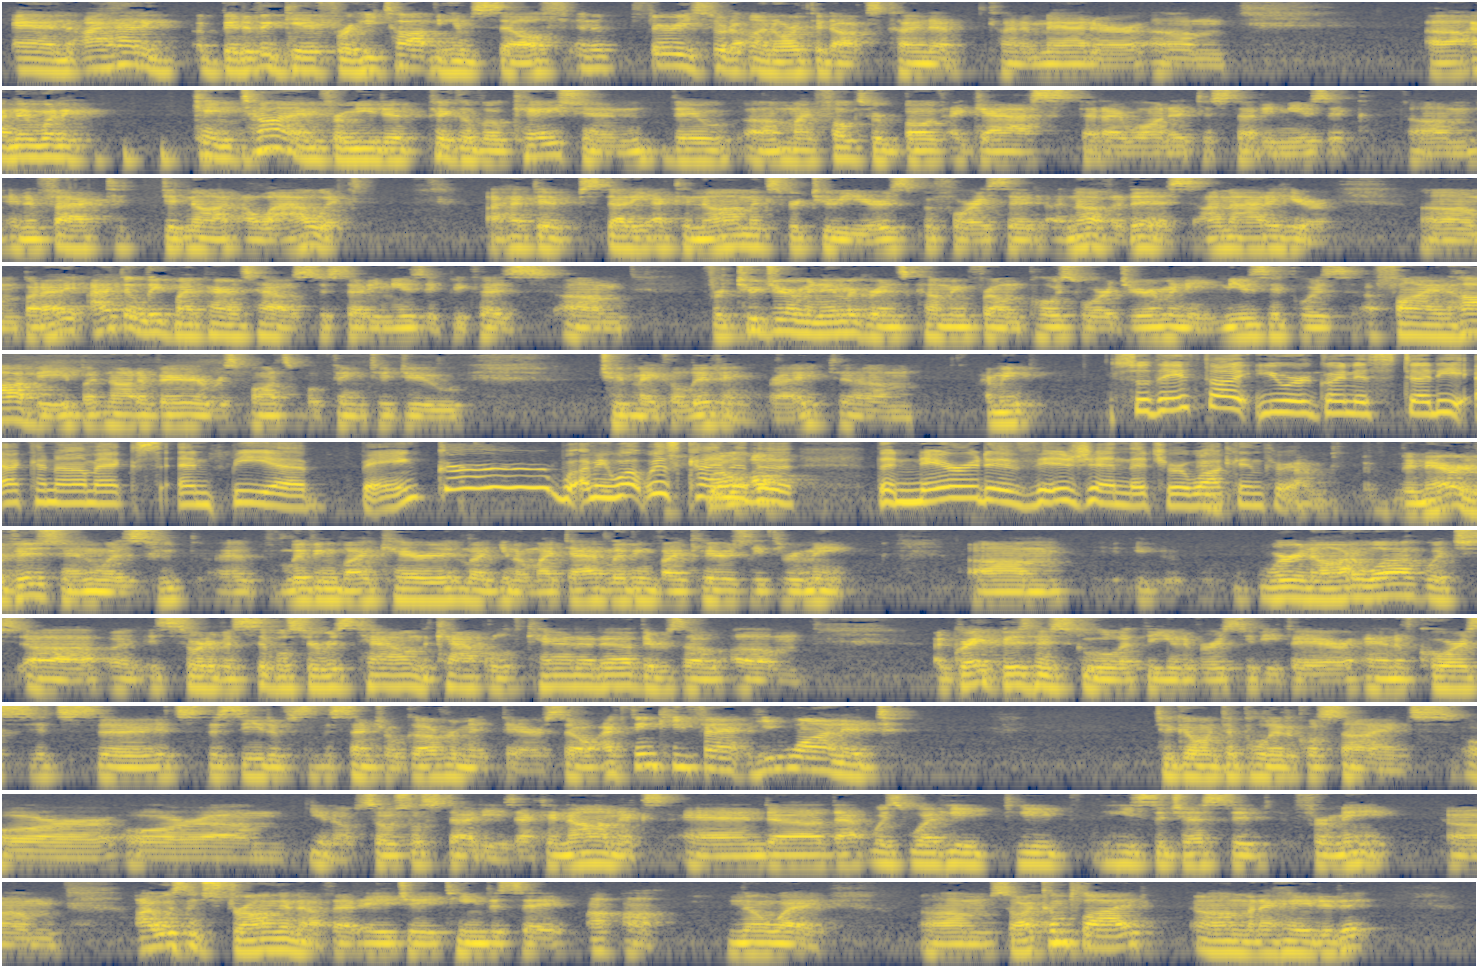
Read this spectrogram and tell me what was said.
and I had a, a, bit of a gift for he taught me himself in a very sort of unorthodox kind of kind of manner. Um, uh, and then when it came time for me to pick a vocation, they uh, my folks were both aghast that I wanted to study music, um, and in fact did not allow it. I had to study economics for two years before I said enough of this. I'm out of here. Um, but I, I, had to leave my parents' house to study music because um, for two German immigrants coming from post war Germany, music was a fine hobby, but not a very responsible thing to do to make a living, right? Um, I mean, so they thought you were going to study economics and be a banker? I mean, what was kind well, of the, the narrative vision that you're walking through? Um, the narrative vision was uh, living vicariously, like, you know, my dad living vicariously through me. Um, we're in Ottawa, which uh, is sort of a civil service town, the capital of Canada. There's a um, a great business school at the university there, and of course, it's the it's the seat of the central government there. So I think he fa- he wanted to go into political science or or um, you know social studies, economics, and uh, that was what he he he suggested for me. Um, I wasn't strong enough at age 18 to say, uh uh no way. Um, so I complied, um, and I hated it.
